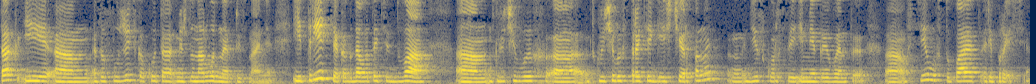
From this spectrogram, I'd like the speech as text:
так и э, заслужить какое-то международное признание. И третье, когда вот эти два ключевых, а, ключевых стратегий исчерпаны, э, дискурсы и мегаивенты, а, в силу вступает репрессия.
